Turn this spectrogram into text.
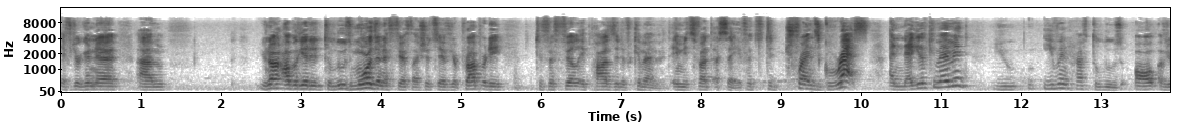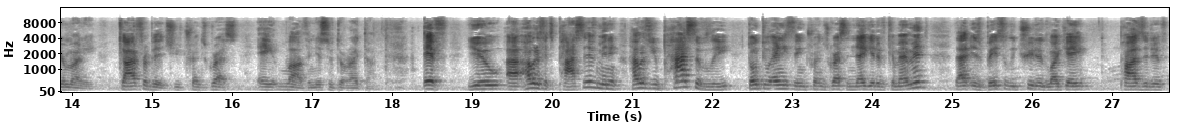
if you're going to. Um, you're not obligated to lose more than a fifth, I should say, of your property to fulfill a positive commandment, a mitzvah asay. If it's to transgress a negative commandment, you even have to lose all of your money. God forbid you transgress a love in issur d'oraita. If you, uh, how about if it's passive? Meaning, how about if you passively don't do anything, transgress a negative commandment? That is basically treated like a positive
